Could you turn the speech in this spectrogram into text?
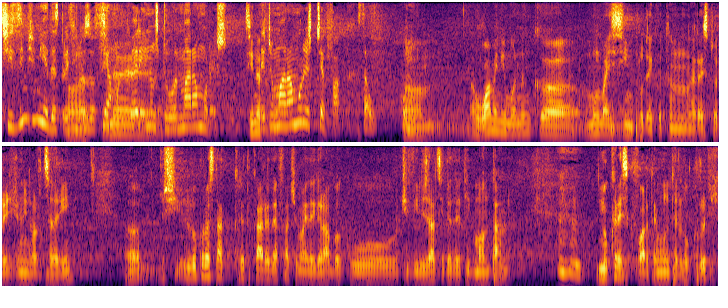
Și zim și mie despre uh, filozofia ține, mâncării, nu știu, în Maramureș. Ține deci în Maramureș ce fac? Sau cum? Uh, oamenii mănâncă mult mai simplu decât în restul regiunilor țării. Uh, și lucrul ăsta cred că are de-a face mai degrabă cu civilizațiile de tip montan. Uh-huh. Nu cresc foarte multe lucruri.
